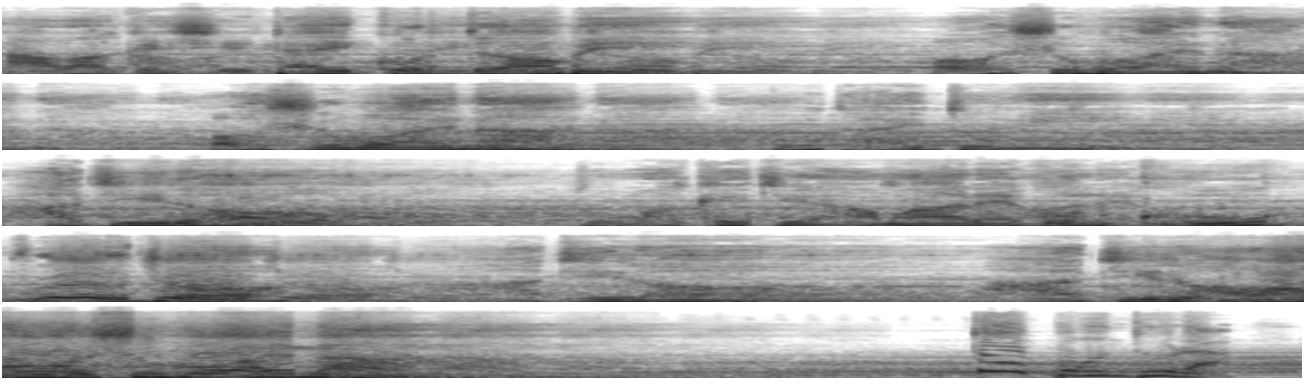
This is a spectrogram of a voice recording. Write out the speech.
আমাকে সেটাই করতে হবে। অশুভ আয়না অশুভ আয়না, কোথায় তুমি? হাজির হও। তোমাকে যে আমার এখন খুব প্রয়োজন। হাজির হও হাজির হও অশুভ আয়না। তো বন্ধুরা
